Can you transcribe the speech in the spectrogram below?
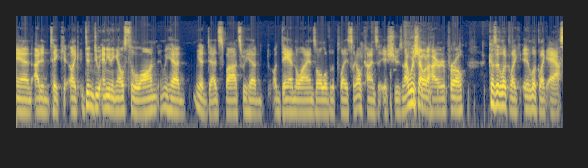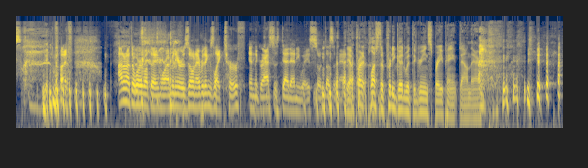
and I didn't take like didn't do anything else to the lawn. And we had we had dead spots, we had dandelions all over the place, like all kinds of issues. And I wish I would have hired a pro because it looked like it looked like ass. but I don't have to worry about that anymore. I'm in Arizona; everything's like turf, and the grass is dead anyways, so it doesn't matter. Yeah. Plus, they're pretty good with the green spray paint down there.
